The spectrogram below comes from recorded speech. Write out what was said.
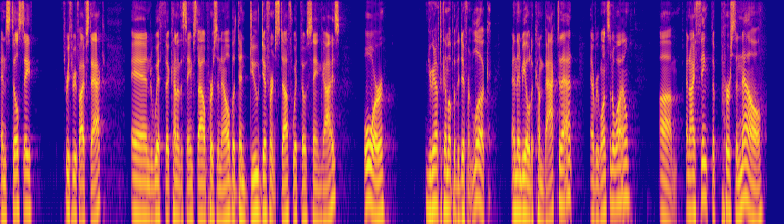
and still stay three, three, five stack and with the kind of the same style personnel, but then do different stuff with those same guys, or you're going to have to come up with a different look and then be able to come back to that every once in a while. Um, and I think the personnel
